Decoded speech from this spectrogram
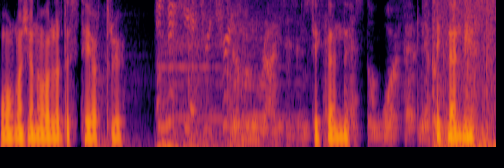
Orman canavarları da siteyi arttırıyor. Steklendi. Steklendiniz.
